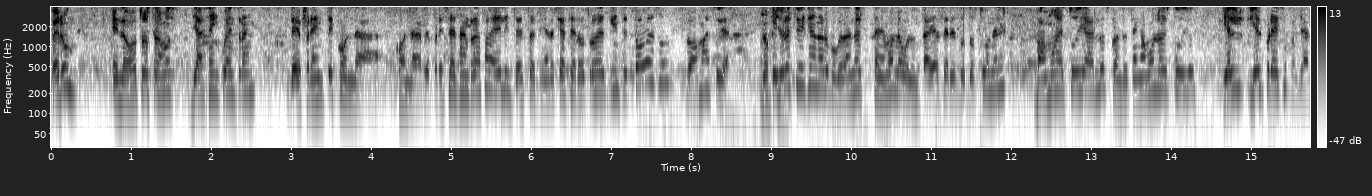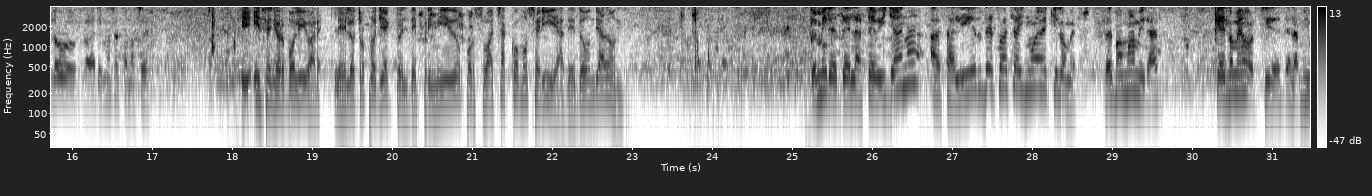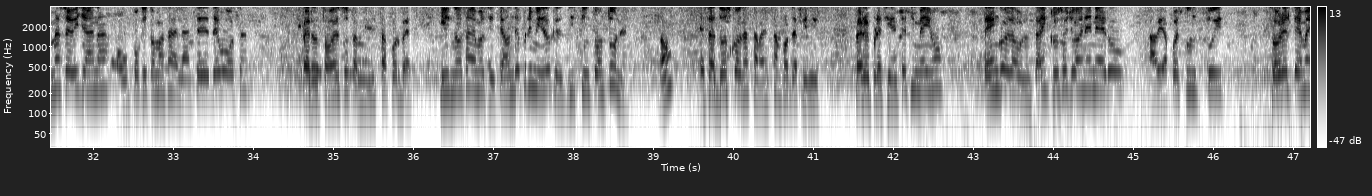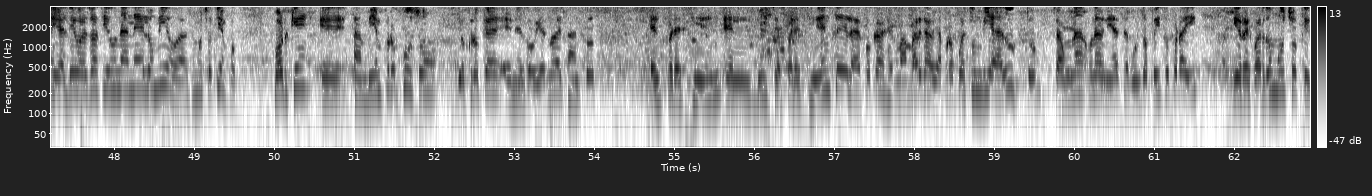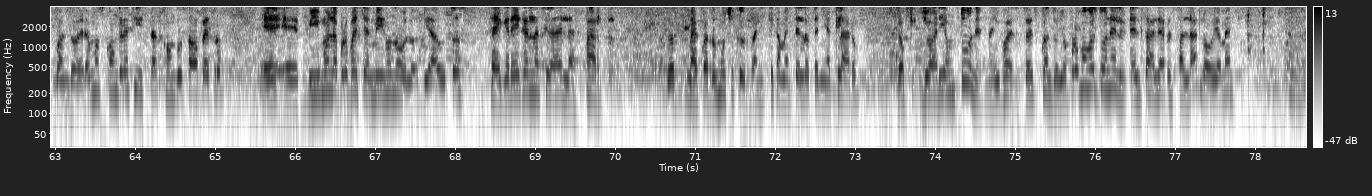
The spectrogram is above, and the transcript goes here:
pero en los otros tramos ya se encuentran de frente con la, con la represa de San Rafael, entonces tendría que hacer otros esguinces, todo eso lo vamos a estudiar. Lo que yo le estoy diciendo a los bogotanos es tenemos la voluntad de hacer esos dos túneles, vamos a estudiarlos, cuando tengamos los estudios y el, y el precio pues ya lo, lo daremos a conocer. Y, señor Bolívar, el otro proyecto, el deprimido por Suacha, ¿cómo sería? ¿De dónde a dónde? Pues mire, de la Sevillana a salir de Soacha hay nueve kilómetros. Entonces vamos a mirar qué es lo mejor, si desde la misma Sevillana o un poquito más adelante desde Bosa, pero todo eso también está por ver. Y no sabemos si sea un deprimido, que es distinto a un túnel, ¿no? Esas dos cosas también están por definirse. Pero el presidente sí me dijo, tengo la voluntad, incluso yo en enero había puesto un tuit sobre el tema y él dijo, eso ha sido un anhelo mío hace mucho tiempo, porque eh, también propuso, yo creo que en el gobierno de Santos, el, presidente, el vicepresidente de la época, Germán Vargas, había propuesto un viaducto, o sea, una, una avenida de segundo piso por ahí, y recuerdo mucho que cuando éramos congresistas con Gustavo Petro, eh, eh, vimos la propuesta y él me dijo, no, los viaductos segregan la ciudad de las partes. Yo me acuerdo mucho que urbanísticamente él lo tenía claro. Lo que, yo haría un túnel, me dijo él. Entonces, cuando yo propongo el túnel, él sale a respaldarlo, obviamente.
